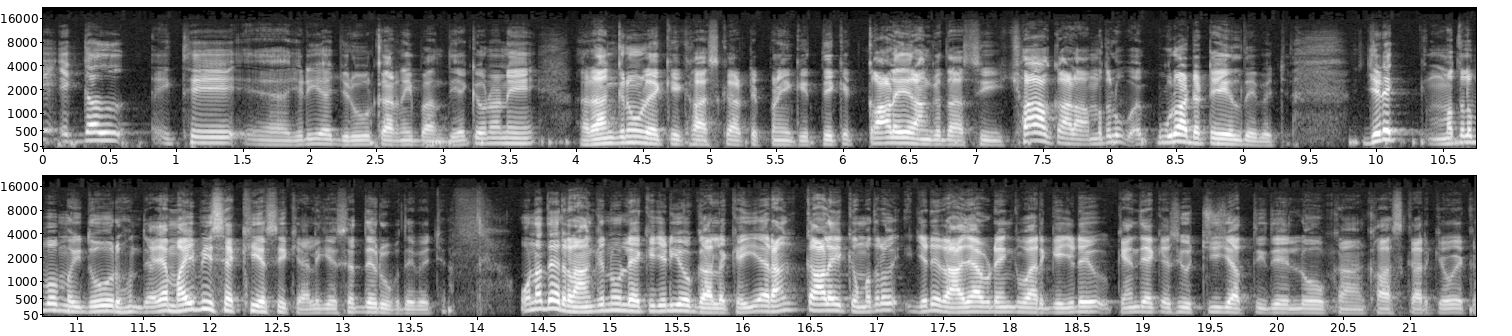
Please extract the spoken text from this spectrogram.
ਇੱਕ ਗੱਲ ਇੱਥੇ ਜਿਹੜੀ ਆ ਜ਼ਰੂਰ ਕਰਨੀ ਬਣਦੀ ਹੈ ਕਿ ਉਹਨਾਂ ਨੇ ਰੰਗ ਨੂੰ ਲੈ ਕੇ ਖਾਸ ਕਰ ਟਿੱਪਣੀ ਕੀਤੀ ਕਿ ਕਾਲੇ ਰੰਗ ਦਾ ਸੀ ਸ਼ਾਹ ਕਾਲਾ, ਮਤਲਬ ਪੂਰਾ ਡਿਟੇਲ ਦੇ ਵਿੱਚ। ਜਿਹੜੇ ਮਤਲਬ ਉਹ ਮਜ਼ਦੂਰ ਹੁੰਦੇ ਆ ਜਾਂ ਮਾਈ ਵੀ ਸਿੱਖੀ ਅਸੀਂ ਕਹਿ ਲਈਏ ਸਿੱਧੇ ਰੂਪ ਦੇ ਵਿੱਚ ਉਹਨਾਂ ਦੇ ਰੰਗ ਨੂੰ ਲੈ ਕੇ ਜਿਹੜੀ ਉਹ ਗੱਲ ਕਹੀ ਹੈ, ਰੰਗ ਕਾਲੇ ਕਿਉਂ? ਮਤਲਬ ਜਿਹੜੇ ਰਾਜਾ ਵੜਿੰਗ ਵਰਗੇ ਜਿਹੜੇ ਉਹ ਕਹਿੰਦੇ ਆ ਕਿ ਅਸੀਂ ਉੱਚੀ ਜਾਤੀ ਦੇ ਲੋਕ ਹਾਂ, ਖਾਸ ਕਰਕੇ ਉਹ ਇੱਕ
